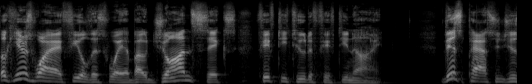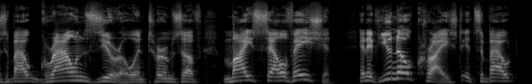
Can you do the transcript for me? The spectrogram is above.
Look, here's why I feel this way about John 6, 52 to 59. This passage is about ground zero in terms of my salvation. And if you know Christ, it's about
